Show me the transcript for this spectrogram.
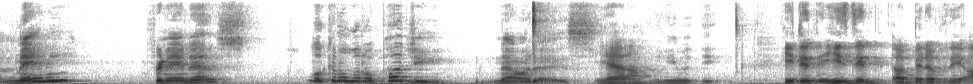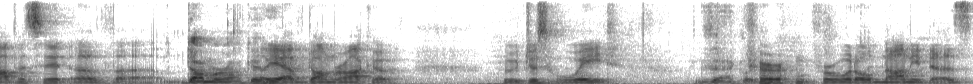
Manny Fernandez looking a little pudgy nowadays. Yeah, He, he he did. He did a bit of the opposite of um, Don Muraco. oh yeah, of Don Muraco, who just wait Exactly. for for what old Nani does.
